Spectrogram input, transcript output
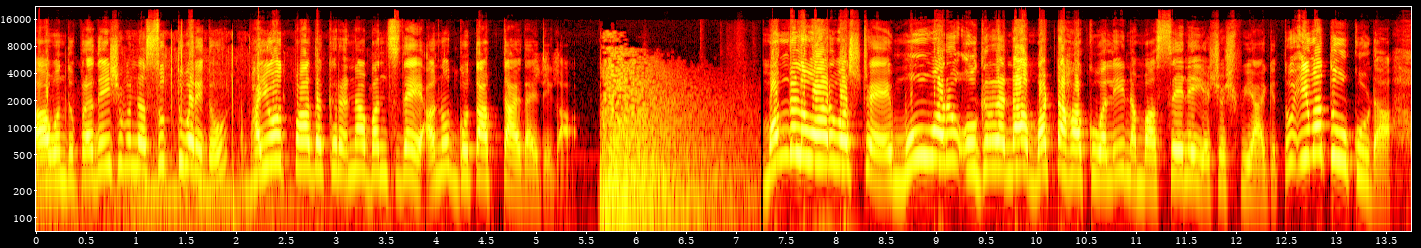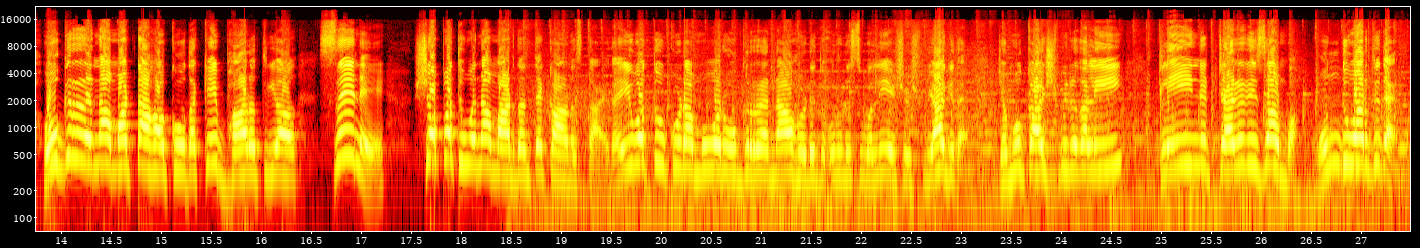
ಒಂದು ಪ್ರದೇಶವನ್ನ ಸುತ್ತುವರೆದು ಭಯೋತ್ಪಾದಕರನ್ನ ಬಂಧಿಸಿದೆ ಅನ್ನೋದು ಗೊತ್ತಾಗ್ತಾ ಇದೆ ಇದೀಗ. ಮಂಗಳವಾರವಷ್ಟೇ ಮೂವರು ಉಗ್ರರನ್ನ ಮಟ್ಟ ಹಾಕುವಲ್ಲಿ ನಮ್ಮ ಸೇನೆ ಯಶಸ್ವಿಯಾಗಿತ್ತು. ಇವತ್ತು ಕೂಡ ಉಗ್ರರನ್ನ ಮಟ್ಟ ಹಾಕೋದಕ್ಕೆ ಭಾರತೀಯ ಸೇನೆ ಶಪಥವನ್ನ ಮಾಡದಂತೆ ಕಾಣಿಸ್ತಾ ಇದೆ. ಇವತ್ತು ಕೂಡ ಮೂವರು ಉಗ್ರರನ್ನ ಹೊಡೆದು ಉರುಳಿಸುವಲ್ಲಿ ಯಶಸ್ವಿಯಾಗಿದೆ. ಜಮ್ಮು ಕಾಶ್ಮೀರದಲ್ಲಿ ಕ್ಲೀನ್ ಟೆರರಿಸಂ ಮುಂದುವರೆದಿದೆ.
